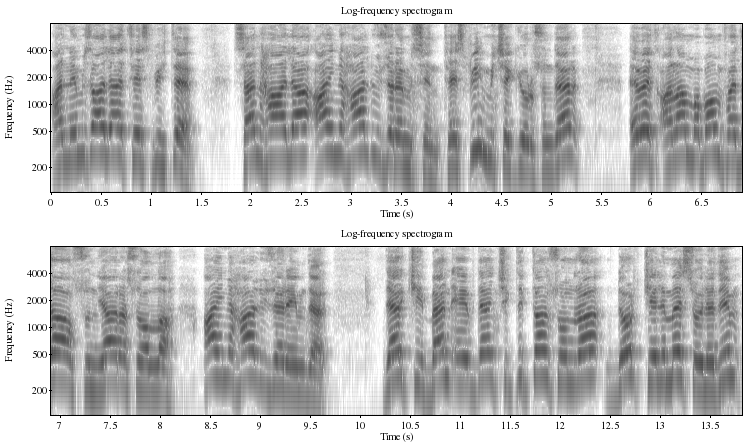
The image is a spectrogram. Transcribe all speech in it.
annemiz hala tesbihte. Sen hala aynı hal üzere misin? Tesbih mi çekiyorsun der. Evet anam babam feda olsun ya Resulallah. Aynı hal üzereyim der. Der ki ben evden çıktıktan sonra dört kelime söyledim.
